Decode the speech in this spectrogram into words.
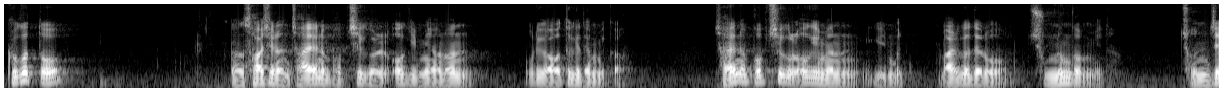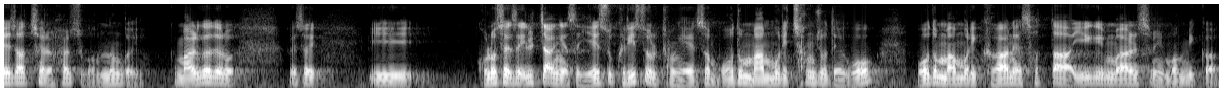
그것도 어, 사실은 자연의 법칙을 어기면은 우리가 어떻게 됩니까? 자연의 법칙을 어기면 이게 뭐 말 그대로 죽는 겁니다. 존재 자체를 할 수가 없는 거예요. 그말 그대로 그래서 이 골로새서 1장에서 예수 그리스도를 통해서 모든 만물이 창조되고 모든 만물이 그 안에 섰다. 이 말씀이 뭡니까?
